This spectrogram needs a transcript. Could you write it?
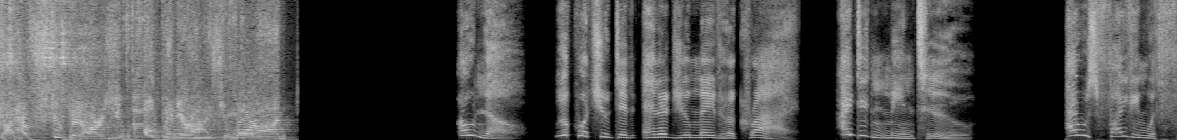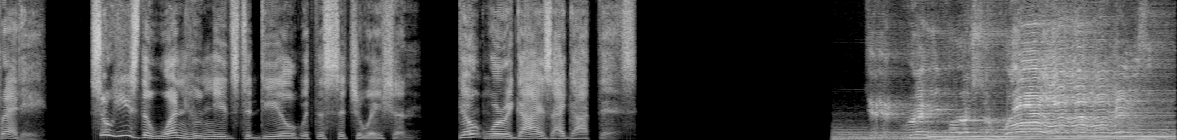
god, how stupid are you? Open your eyes, you moron! Oh no! Look what you did, Ennard. You made her cry. I didn't mean to. I was fighting with Freddy. So he's the one who needs to deal with the situation. Don't worry, guys, I got this. Get ready for a surprise!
